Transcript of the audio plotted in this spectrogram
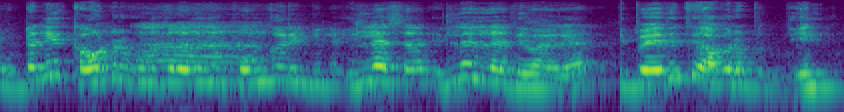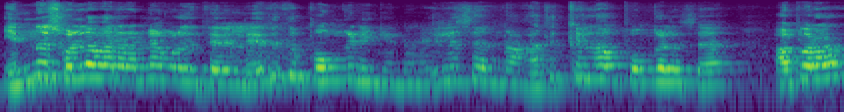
உடனே கவுண்டர் கொடுக்கறதுக்கு பொங்குறீங்க இல்ல சார் இல்ல இல்ல திவாகர். இப்ப எதுக்கு அவர் என்- என்ன சொல்ல வர்றாருன்னு உங்களுக்கு தெரியல. எதுக்கு பொங்குனீங்க இல்ல சார் நான் அதுக்கெல்லாம் பொங்கல சார் அப்புறம்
